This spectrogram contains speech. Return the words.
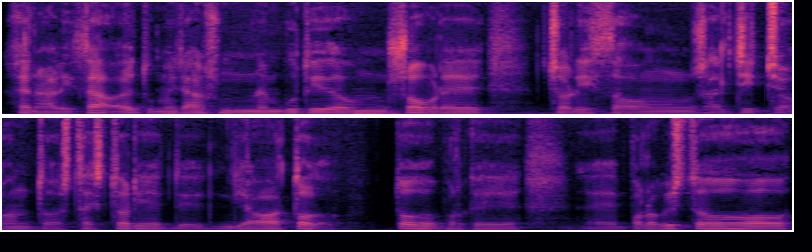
generalizado. ¿eh? Tú miras un embutido, un sobre, chorizón, salchichón, toda esta historia, llevaba todo. Todo, porque eh, por lo visto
